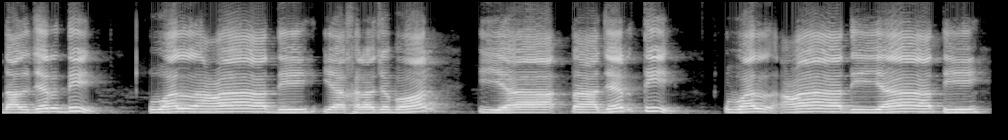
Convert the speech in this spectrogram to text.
দাল জের দি, ওয়াল আদি ইয়া খারা জবর, ইয়া তাজের তি, ওয়াল আদিয়াতি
